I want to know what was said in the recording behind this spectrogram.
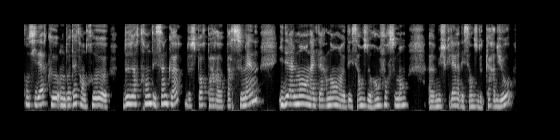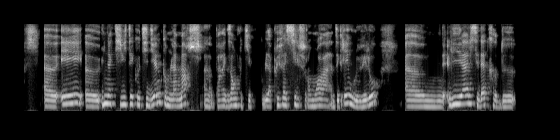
considère qu'on doit être entre 2h30 et 5h de sport par, par semaine, idéalement en alternant des séances de renforcement musculaire et des séances de cardio, et une activité quotidienne comme la marche, par exemple, qui est la plus facile selon moi à intégrer, ou le vélo, euh, L'idéal, c'est d'être de,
